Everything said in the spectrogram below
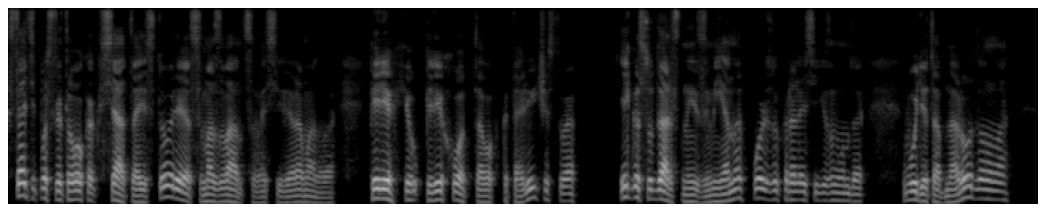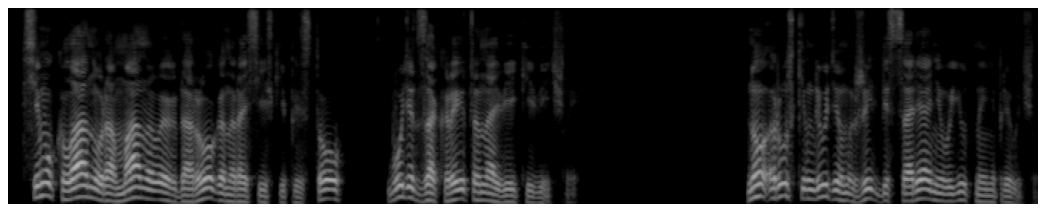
Кстати, после того, как вся та история самозванца Василия Романова, переход того в католичество и государственная измена в пользу короля Сигизмунда будет обнародована, всему клану Романовых дорога на российский престол будет закрыта навеки вечной. Но русским людям жить без царя неуютно и непривычно.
